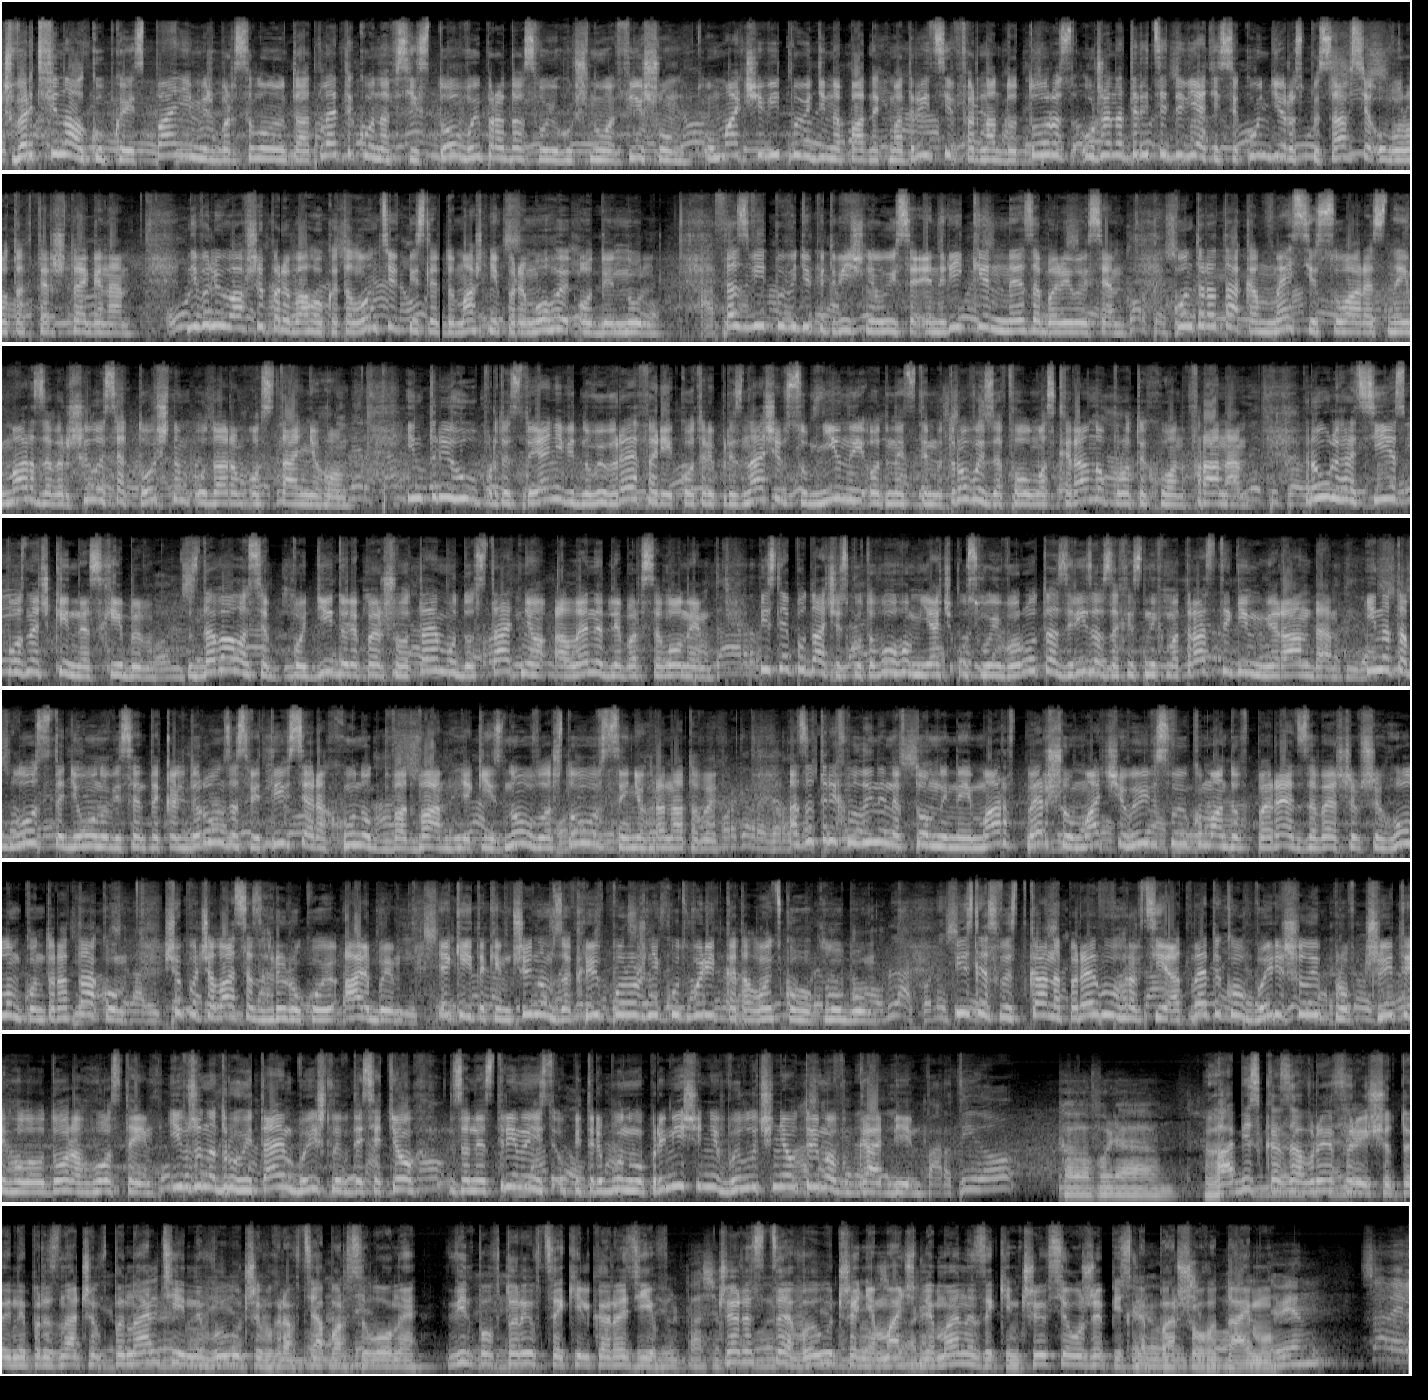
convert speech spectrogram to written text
Чвертьфінал Кубка Іспанії між Барселоною та Атлетико на всі 100 виправдав свою гучну афішу. У матчі відповіді нападник мадридців Фернандо Торос уже на 39-й секунді розписався у воротах Терштегена, нівелювавши перевагу каталонців після домашньої перемоги 1-0. Та з відповіддю підвічні Луїса Енріке не забарилися. Контратака Мессі, Суарес, Неймар завершилася точним ударом останнього. Інтригу у протистоянні відновив рефері, котрий призначив сумнівний 11-метровий зафол Маскерану проти Хуанфрана. Рауль Гарсія з позначки не схибив. Здавалося б, подій для першого тайму достатньо, але не для Барселони. Після подачі з кутового м'яч у свої ворота зрізав захисних матрастиків Міранда. І на табло стадіону Вісенте Кальдерон засвітився рахунок 2-2, який знову влаштовував синьо-гранатових. А за три хвилини невтомний Неймар вперше у матчі вивів свою команду вперед, завершивши голом контратаку, що почалася з гри рукою Альби, який таким чином закрив порожній кут воріт каталонського клубу. Після свистка на перерву гравці Атлетико вирішили провчити голодора гостей. І вже на другий тайм вийшли в десятьох. За нестриманість у підтрибунному приміщенні вилучення отримав Габі. Габі сказав рефері, що той не призначив пенальті і не вилучив гравця Барселони. Він повторив це кілька разів. Через це вилучення матч для мене закінчився уже після першого тайму.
